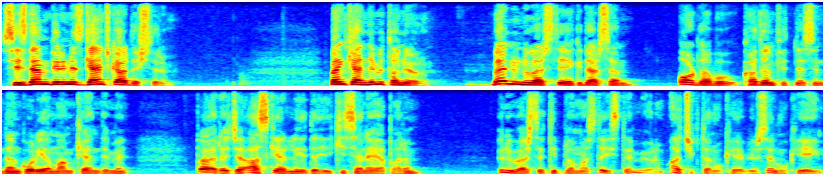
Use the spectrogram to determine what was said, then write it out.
sizden biriniz genç kardeşlerim, ben kendimi tanıyorum. Ben üniversiteye gidersem, orada bu kadın fitnesinden koruyamam kendimi. Böylece askerliği de iki sene yaparım. Üniversite diploması da istemiyorum. Açıktan okuyabilirsem okuyayım.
